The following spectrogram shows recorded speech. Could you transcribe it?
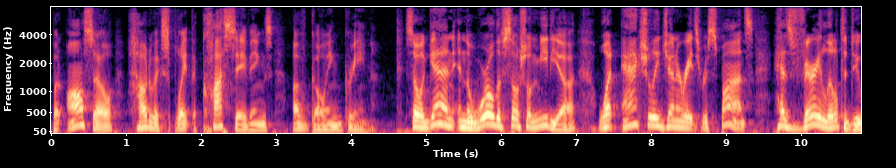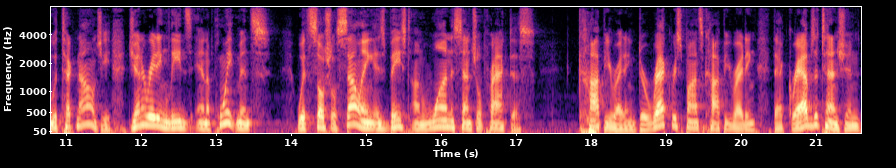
but also how to exploit the cost savings of going green. So, again, in the world of social media, what actually generates response has very little to do with technology. Generating leads and appointments with social selling is based on one essential practice copywriting, direct response copywriting that grabs attention,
